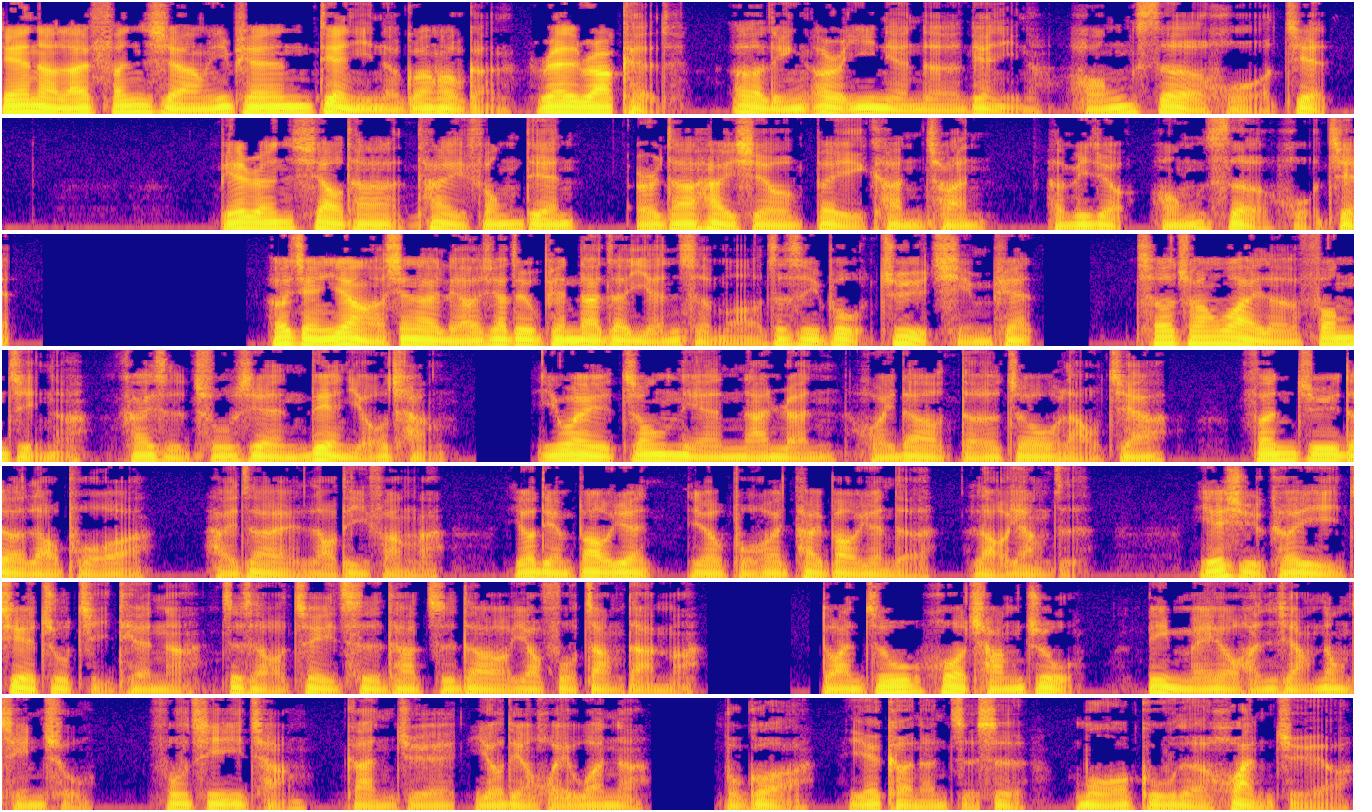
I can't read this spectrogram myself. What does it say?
今天呢，来分享一篇电影的观后感，《Red Rocket》二零二一年的电影《红色火箭》。别人笑他太疯癫，而他害羞被看穿。很啤酒，红色火箭。和以前一样啊，先来聊一下这部片大概在演什么。这是一部剧情片。车窗外的风景啊，开始出现炼油厂。一位中年男人回到德州老家，分居的老婆啊，还在老地方啊。有点抱怨，又不会太抱怨的老样子，也许可以借住几天呢、至少这一次他知道要付账单嘛。短租或长住，并没有很想弄清楚。夫妻一场，感觉有点回温啊。不过，也可能只是蘑菇的幻觉啊。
